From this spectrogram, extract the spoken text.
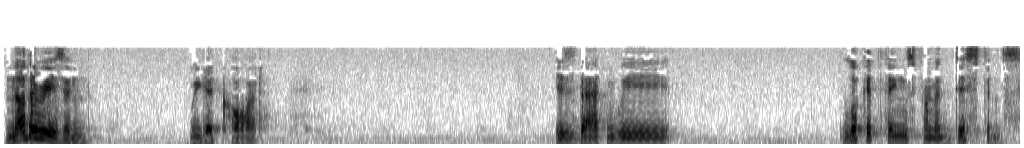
Another reason we get caught is that we look at things from a distance.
